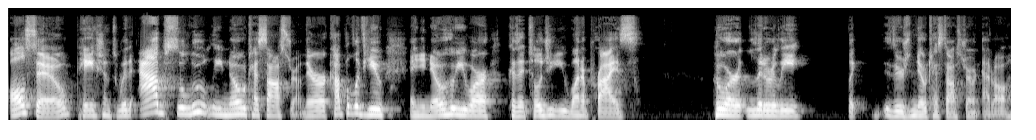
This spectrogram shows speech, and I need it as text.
also patients with absolutely no testosterone. There are a couple of you, and you know who you are because I told you you won a prize, who are literally like, there's no testosterone at all.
